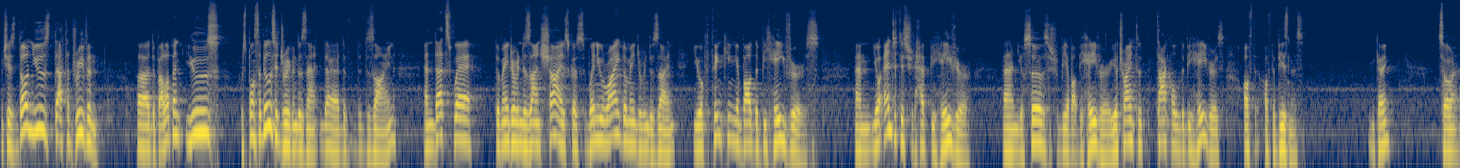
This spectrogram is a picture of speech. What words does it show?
which is don't use data driven uh, development, use responsibility driven design, uh, the, the design. And that's where domain driven design shines, because when you write domain driven design, you're thinking about the behaviors. And your entities should have behavior, and your service should be about behavior. You're trying to tackle the behaviors of the, of the business. Okay? So,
